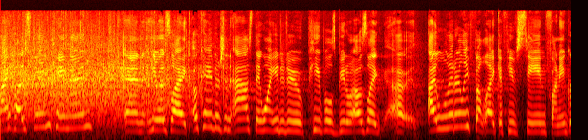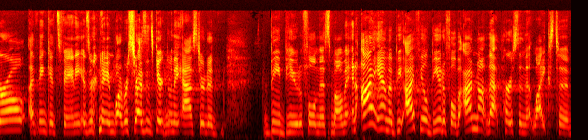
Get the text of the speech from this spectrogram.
my husband came in, and he was like, "Okay, there's an ask. They want you to do People's Beautiful." I was like, I, I literally felt like if you've seen Funny Girl, I think it's Fanny is her name, Barbra Streisand's character, when they mm-hmm. asked her to be beautiful in this moment. And I am a, be- I feel beautiful, but I'm not that person that likes to.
